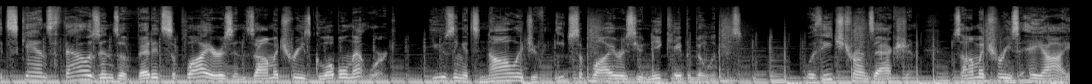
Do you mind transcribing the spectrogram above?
It scans thousands of vetted suppliers in Xometry's global network, using its knowledge of each supplier's unique capabilities. With each transaction, Xometry's AI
